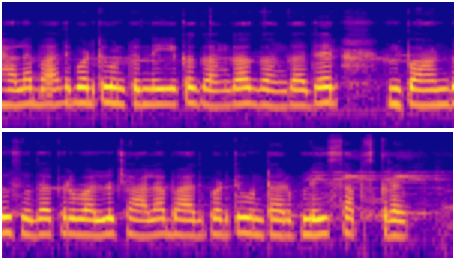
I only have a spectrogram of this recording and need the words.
చాలా బాధపడుతూ ఉంటుంది. ఇక గంగ గంగాధర్ పాండు సుధాకర్ వాళ్ళు చాలా బాధపడుతూ ఉంటారు. Please subscribe.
